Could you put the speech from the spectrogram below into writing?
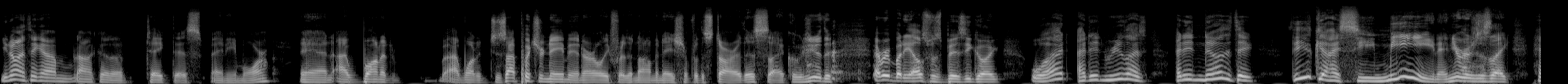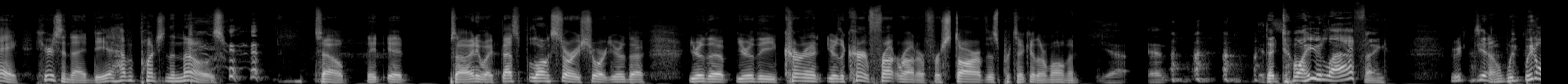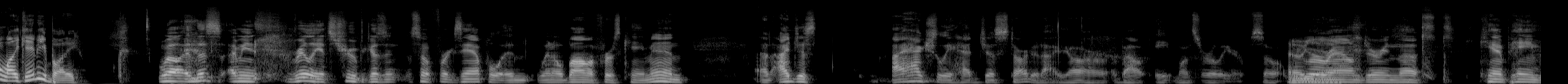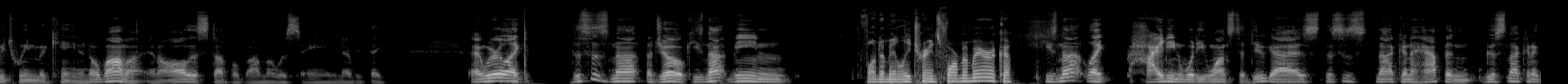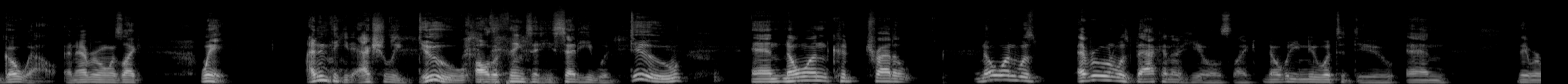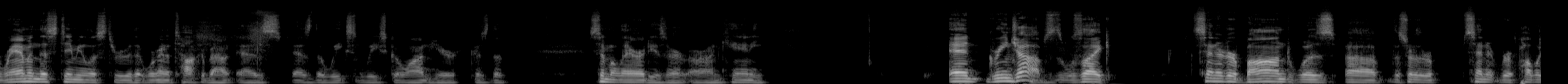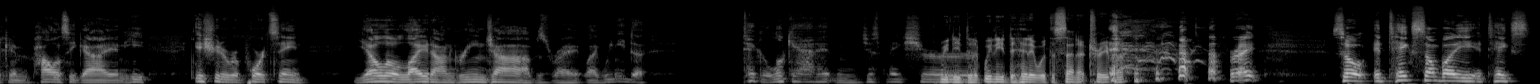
"You know, I think I'm not going to take this anymore." And I wanted I wanted just I put your name in early for the nomination for the star of this cycle. You the, everybody else was busy going, "What? I didn't realize. I didn't know that they these guys seem mean." And you were just like, "Hey, here's an idea. Have a punch in the nose." so it it so anyway, that's long story short. You're the you're the you're the current you're the current front runner for star of this particular moment. Yeah, and that, why are you laughing? You know, we, we don't like anybody. Well, and this, I mean, really, it's true because, in, so for example, in when Obama first came in, and I just, I actually had just started IER about eight months earlier, so oh, we were yeah. around during the campaign between McCain and Obama and all this stuff Obama was saying and everything. And we were like, this is not a joke. He's not being fundamentally transform America. He's not like hiding what he wants to do, guys. This is not going to happen. This is not going to go well. And everyone was like, wait, I didn't think he'd actually do all the things that he said he would do. And no one could try to, no one was everyone was back on their heels. Like nobody knew what to do, and they were ramming this stimulus through that we're going to talk about as as the weeks and weeks go on here because the similarities are, are uncanny. And green jobs was like Senator Bond was uh, the sort of the Senate Republican policy guy, and he issued a report saying yellow light on green jobs, right? Like we need to take a look at it and just make sure we need to we need to hit it with the Senate treatment, right? So it takes somebody. It takes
